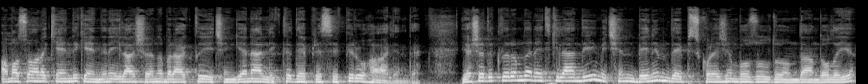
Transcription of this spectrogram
Ama sonra kendi kendine ilaçlarını bıraktığı için genellikle depresif bir ruh halinde. Yaşadıklarımdan etkilendiğim için benim de psikolojim bozulduğundan dolayı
